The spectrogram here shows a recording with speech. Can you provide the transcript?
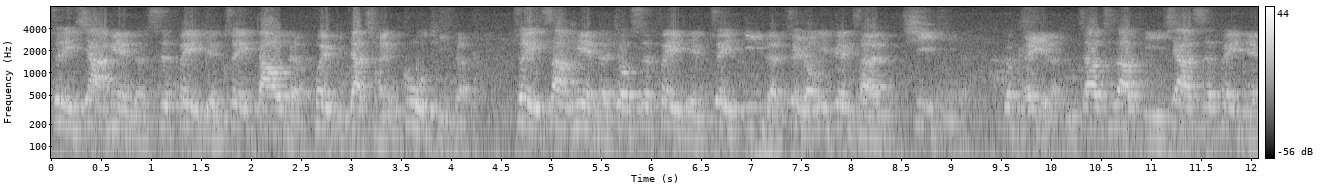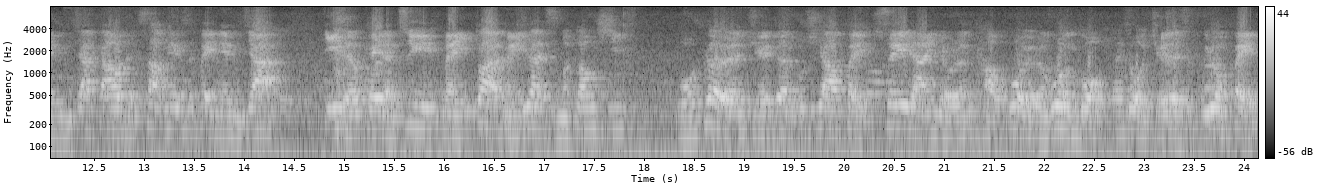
最下面的是沸点最高的，会比较成固体的；最上面的就是沸点最低的，最容易变成气体的就可以了。你只要知道底下是沸点比较高的，上面是沸点比较低的就可以了。至于每一段每一段什么东西，我个人觉得不需要背。虽然有人考过，有人问过，但是我觉得是不用背的。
